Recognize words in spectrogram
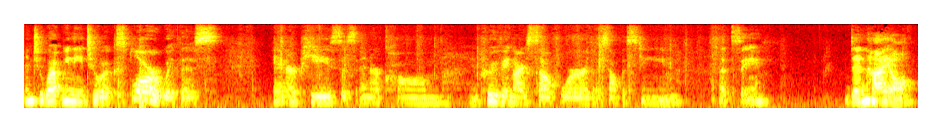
into what we need to explore with this inner peace, this inner calm, improving our self-worth, our self-esteem. Let's see. Denial.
